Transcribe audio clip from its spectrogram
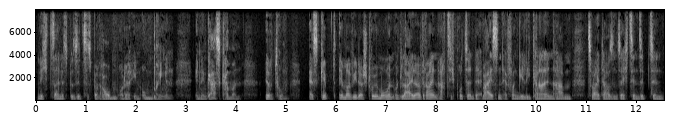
nicht seines Besitzes berauben oder ihn umbringen in den Gaskammern. Irrtum. Es gibt immer wieder Strömungen und leider 83 Prozent der weißen Evangelikalen haben 2016, 17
